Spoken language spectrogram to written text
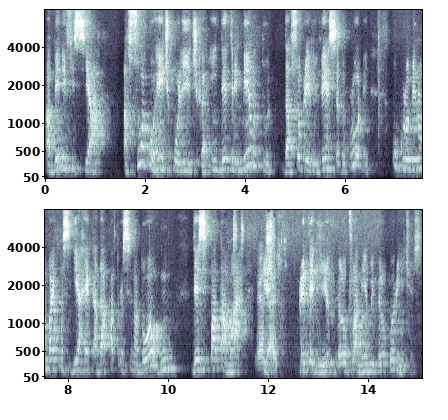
a beneficiar a sua corrente política em detrimento da sobrevivência do clube, o clube não vai conseguir arrecadar patrocinador algum desse patamar pretendido pelo Flamengo e pelo Corinthians.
